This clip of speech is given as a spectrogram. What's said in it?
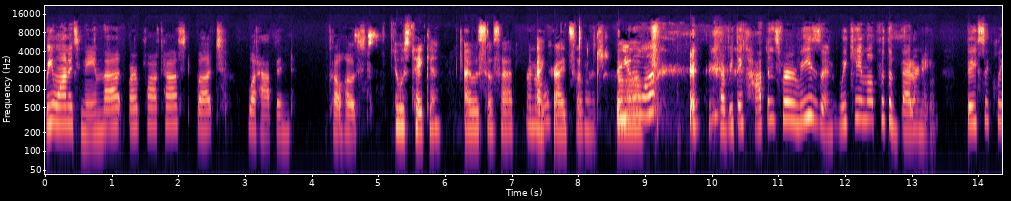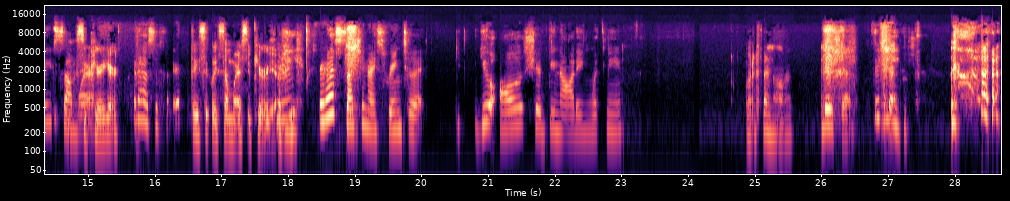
we wanted to name that our podcast, but what happened? Co host. it was taken. I was so sad. I I cried so much. But you know Oh. what? Everything happens for a reason. We came up with a better name. Basically, somewhere. Superior. It has a, Basically, somewhere superiority. Mhm. it has such a nice ring to it. You all should be nodding with me. What if they're not? They should. They should.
